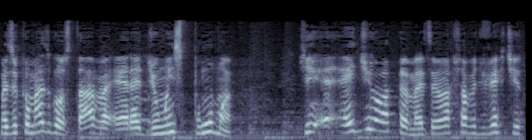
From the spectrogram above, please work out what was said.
Mas o que eu mais gostava era de uma espuma, que é, é idiota, mas eu achava divertido.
